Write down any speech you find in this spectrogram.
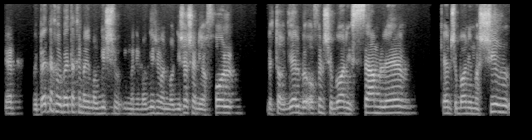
כן? ובטח ובטח אם אני מרגיש, אם אני מרגיש, אם אני מרגישה שאני יכול לתרגל באופן שבו אני שם לב, כן, שבו אני משאיר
